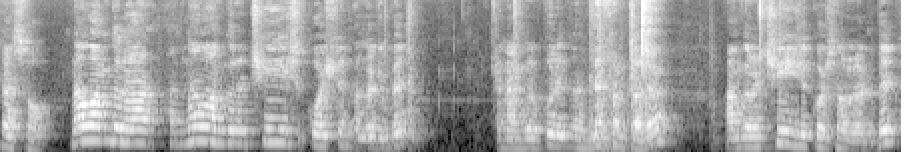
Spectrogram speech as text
That's all. Now I'm gonna now I'm gonna change the question a little bit, and I'm gonna put it in a different color. I'm gonna change the question a little bit.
